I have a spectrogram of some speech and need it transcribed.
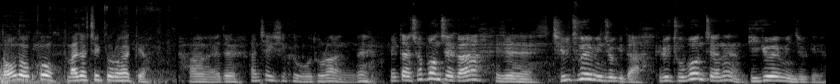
넣어놓고 마저 찍도록 할게요 아, 애들 산책 시키고 돌아왔는데 일단 첫 번째가 이제 질투의 민족이다. 그리고 두 번째는 비교의 민족이에요.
